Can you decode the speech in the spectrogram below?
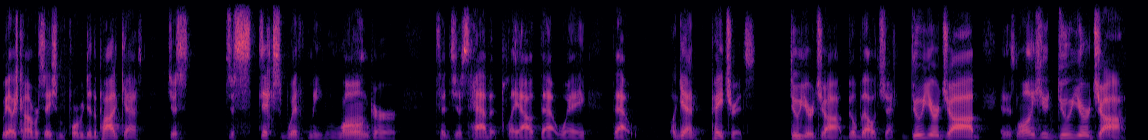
We had a conversation before we did the podcast. Just just sticks with me longer to just have it play out that way. That again, Patriots, do your job. Bill Belichick, do your job. And as long as you do your job,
